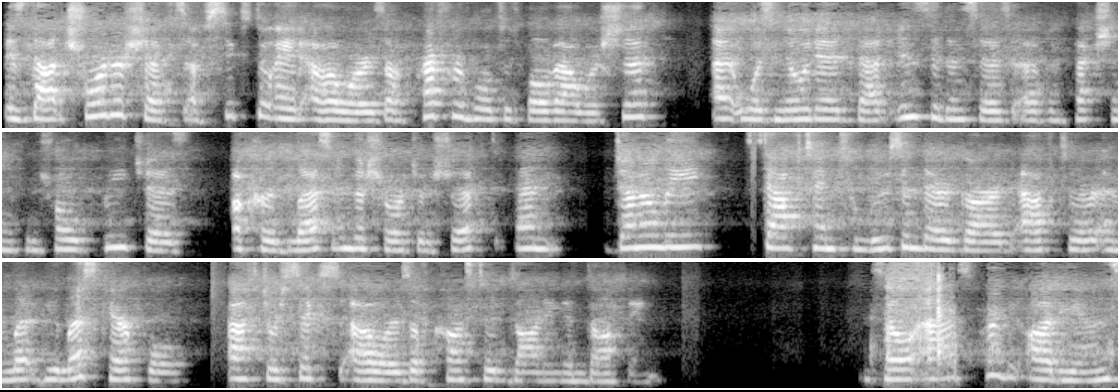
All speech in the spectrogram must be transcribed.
is that shorter shifts of six to eight hours are preferable to 12 hour shift. Uh, it was noted that incidences of infection control breaches occurred less in the shorter shift and generally staff tend to loosen their guard after and let, be less careful after six hours of constant donning and doffing. So as per the audience,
